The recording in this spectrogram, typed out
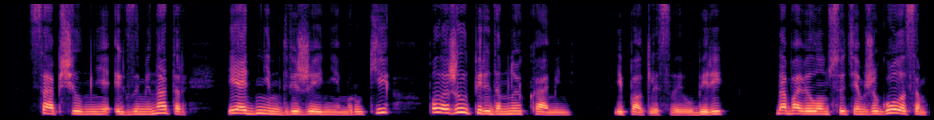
– сообщил мне экзаменатор и одним движением руки положил передо мной камень. «И пакли свои убери», — добавил он все тем же голосом,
